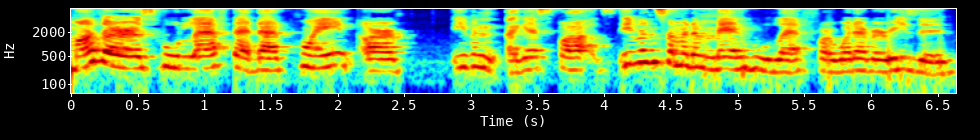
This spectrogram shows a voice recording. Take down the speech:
mothers who left at that point or even I guess even some of the men who left for whatever reason,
